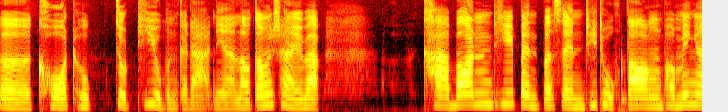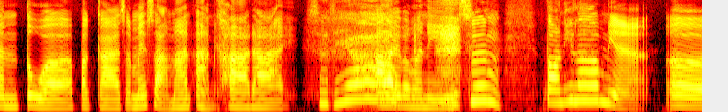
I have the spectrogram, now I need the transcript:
เอ่อโค้ดทุกจุดที่อยู่บนกระดาษเนี่ยเราต้องใช้แบบคาร์บอนที่เป็นเปอร์เซ็นต์ที่ถูกต้อง เพราะไม่งั้นตัวปากกาจะไม่สามารถอ่านค่าได้สุดยอดอะไรประมาณนี้ ซึ่งตอนที่เริ่มเนี่ยเอ่อ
